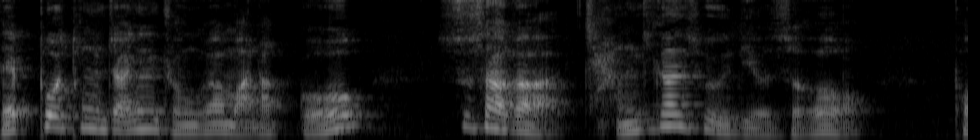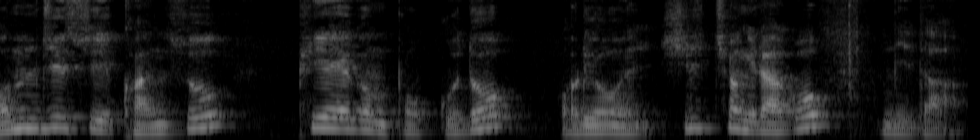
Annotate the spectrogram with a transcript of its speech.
대포 통장인 경우가 많았고 수사가 장기간 소요되어서 범죄 수익 관수, 피해금 복구도 어려운 실정이라고 합니다.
